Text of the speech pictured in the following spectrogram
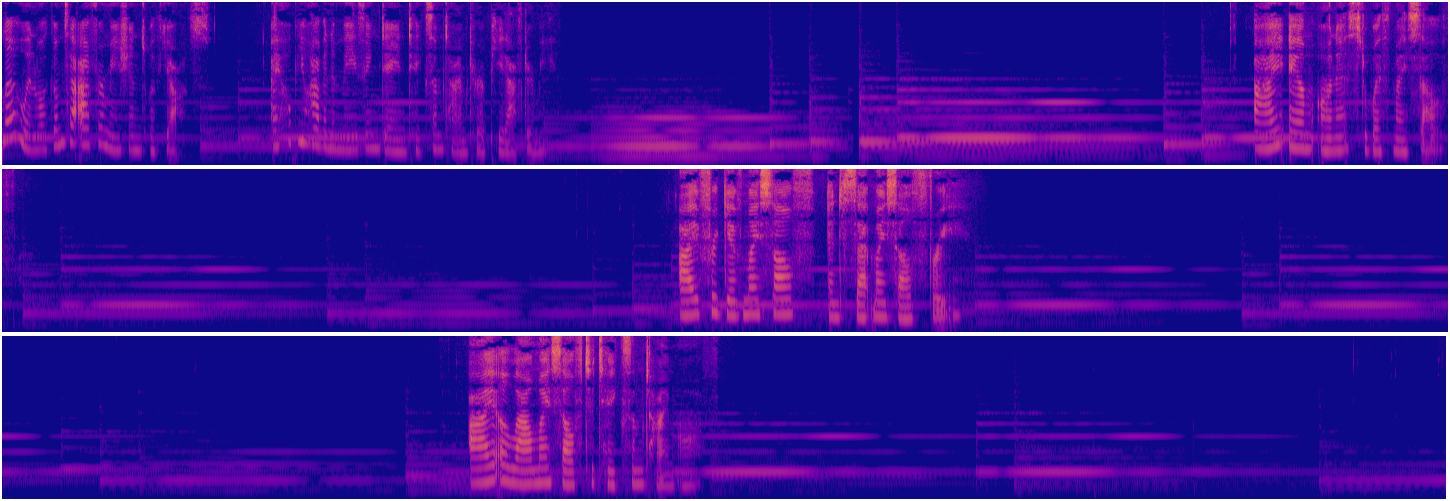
Hello, and welcome to Affirmations with Yas. I hope you have an amazing day and take some time to repeat after me. I am honest with myself. I forgive myself and set myself free. I allow myself to take some time off.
